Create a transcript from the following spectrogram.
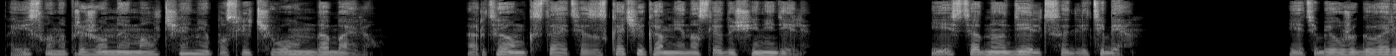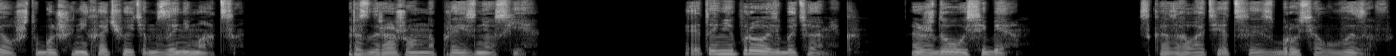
Повисло напряженное молчание, после чего он добавил. «Артём, кстати, заскочи ко мне на следующей неделе. Есть одно дельце для тебя. Я тебе уже говорил, что больше не хочу этим заниматься», — раздраженно произнес я. «Это не просьба, Тёмик. Жду у себя», — сказал отец и сбросил вызов.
